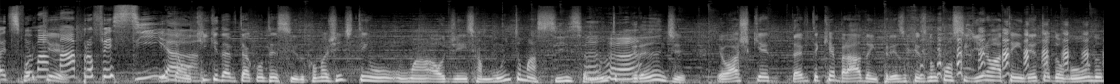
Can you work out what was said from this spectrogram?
Putz, foi uma má profecia. Então, o que, que deve ter acontecido? Como a gente tem um- uma audiência muito maciça, muito grande, eu acho que deve ter quebrado a empresa, porque eles não conseguiram atender todo mundo,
